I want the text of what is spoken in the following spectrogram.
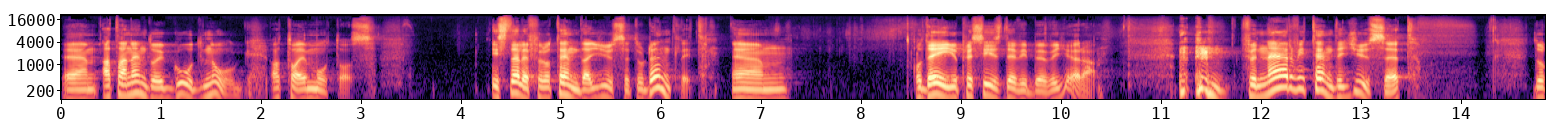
Ehm, att han ändå är god nog att ta emot oss. Istället för att tända ljuset ordentligt. Ehm, och det är ju precis det vi behöver göra. För när vi tänder ljuset, då,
